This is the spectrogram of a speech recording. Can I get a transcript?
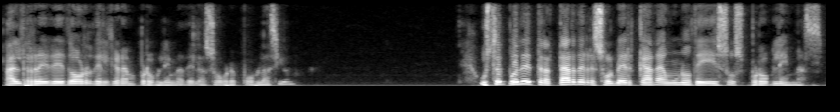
alrededor del gran problema de la sobrepoblación. Usted puede tratar de resolver cada uno de esos problemas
